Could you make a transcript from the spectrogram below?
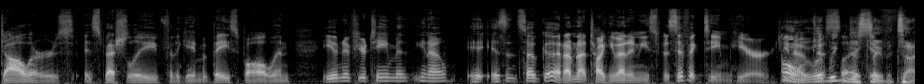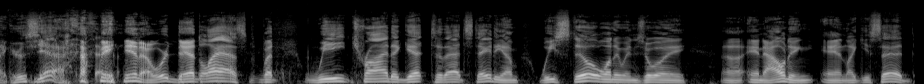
dollars, especially for the game of baseball. And even if your team, you know, isn't so good, I'm not talking about any specific team here. oh, know, we can like just say if, the Tigers. Yeah, exactly. I mean, you know, we're dead last, but we try to get to that stadium. We still want to enjoy uh, an outing, and like you said,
